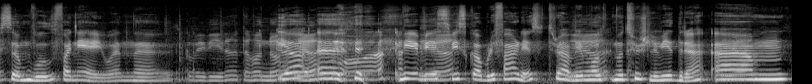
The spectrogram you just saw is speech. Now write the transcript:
som Wolf. Han er jo en uh, Skal vi videre til han nå? ja, eh, vi, Hvis vi skal bli ferdige, så tror jeg vi må, Ja. må tusle videre. Um,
